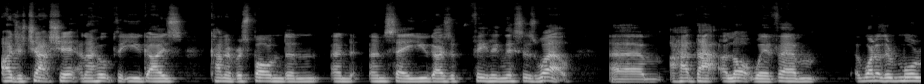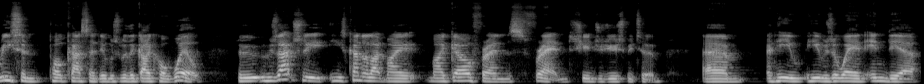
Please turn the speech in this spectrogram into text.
I just chat shit, and I hope that you guys kind of respond and and and say you guys are feeling this as well. Um, I had that a lot with um, one of the more recent podcasts I did was with a guy called Will, who who's actually he's kind of like my my girlfriend's friend. She introduced me to him, um, and he he was away in India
